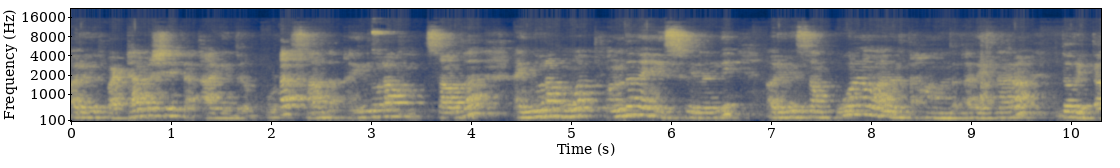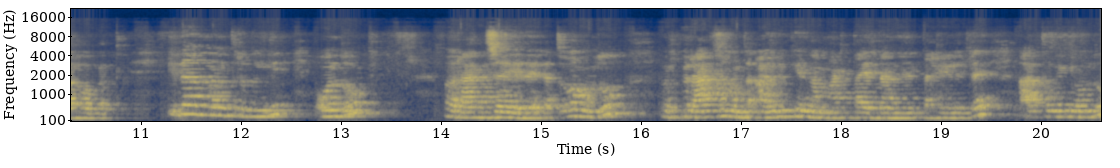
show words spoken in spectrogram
ಅವರಿಗೆ ಪಟ್ಟಾಭಿಷೇಕ ಆಗಿದ್ದರೂ ಕೂಡ ಸಾವಿರದ ಐನೂರ ಸಾವಿರದ ಐನೂರ ಮೂವತ್ತೊಂದನೇ ಇಸ್ವಿನಲ್ಲಿ ಅವರಿಗೆ ಸಂಪೂರ್ಣವಾದಂತಹ ಒಂದು ಅಧಿಕಾರ ದೊರೀತಾ ಹೋಗುತ್ತೆ. ಇದಾದ ನಂತರದಲ್ಲಿ ಒಂದು ರಾಜ್ಯ ಇದೆ ಅಥವಾ ಒಂದು ರಾಜ ಒಂದು ಆಳ್ವಿಕೆಯನ್ನು ಮಾಡ್ತಾ ಇದ್ದಾನೆ ಅಂತ ಹೇಳಿದ್ರೆ ಆತನಿಗೆ ಒಂದು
